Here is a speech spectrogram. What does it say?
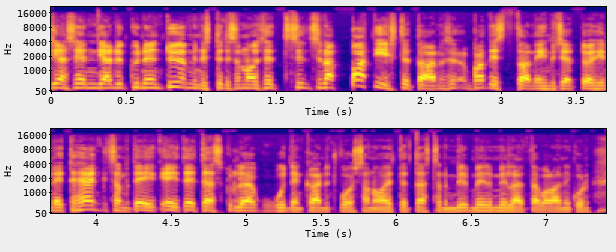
jäsen ja nykyinen työministeri sanoi, että siinä patistetaan, patistetaan ihmisiä töihin. Että hänkin sanoi, että ei, ei tässä kyllä kuitenkaan nyt voi sanoa, että tästä millään tavalla niin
